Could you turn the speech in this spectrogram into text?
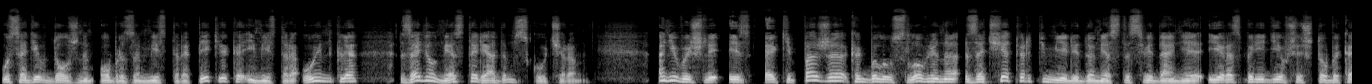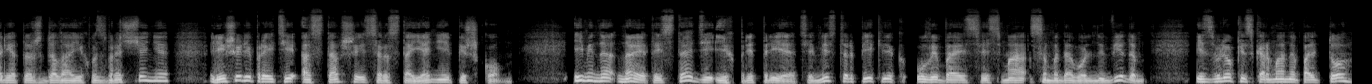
усадив должным образом мистера Пиквика и мистера Уинкля, занял место рядом с кучером. Они вышли из экипажа, как было условлено, за четверть мили до места свидания и, распорядившись, чтобы карета ждала их возвращения, решили пройти оставшееся расстояние пешком. Именно на этой стадии их предприятия мистер Пиквик, улыбаясь весьма самодовольным видом, извлек из кармана пальто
